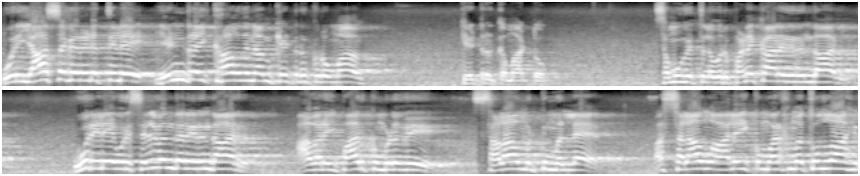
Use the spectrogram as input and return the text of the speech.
ஒரு யாசகரிடத்திலே என்றைக்காவது நாம் கேட்டிருக்கிறோமா? கேட்டிருக்க மாட்டோம். சமூகத்தில் ஒரு பணக்காரர் இருந்தால் ஊரிலே ஒரு செல்வந்தர் இருந்தார் அவரை பார்க்கும் பொழுது சலாம் மட்டுமல்ல அஸ்ஸலாம் அலைக்கும் வரமத்துல்லாஹி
